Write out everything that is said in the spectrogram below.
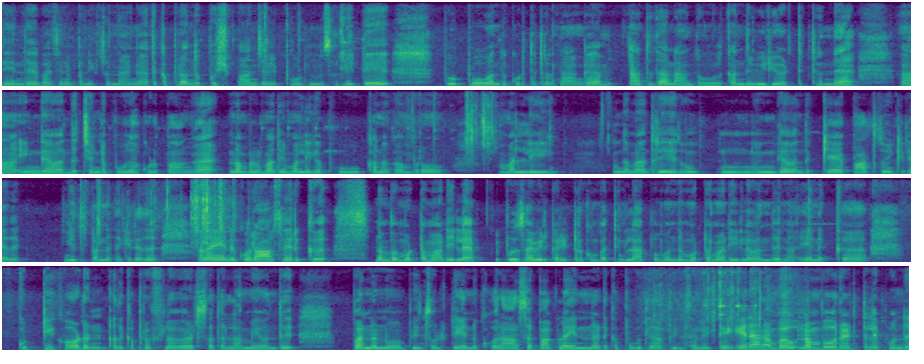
சேர்ந்து பஜனை பண்ணிகிட்டு இருந்தாங்க அதுக்கப்புறம் வந்து புஷ்பாஞ்சலி போடணும்னு சொல்லிட்டு பூ பூ வந்து கொடுத்துட்டு இருந்தாங்க அதுதான் நான் வந்து உங்களுக்கு வந்து வீடியோ எடுத்துகிட்டு இருந்தேன். இங்கே வந்து செண்டை பூ தான் கொடுப்பாங்க. நம்மள மாதிரி மல்லிகைப்பூ கனகாம்பரம் மல்லி இந்த மாதிரி எதுவும் இங்கே வந்து கே பார்த்ததும் கிடையாது. இது பண்ணது கிடையாது. ஆனால் எனக்கு ஒரு ஆசை இருக்குது நம்ம மொட்டை மாடியில் புதுசாக வீடு கட்டிகிட்டு இருக்கோம் பார்த்தீங்களா அப்போ வந்து மொட்டை மாடியில் வந்து நான் எனக்கு குட்டி கார்டன் அதுக்கப்புறம் ஃப்ளவர்ஸ் அதெல்லாமே வந்து பண்ணணும் அப்படின்னு சொல்லிட்டு எனக்கு ஒரு ஆசை பார்க்கலாம் என்ன நடக்க போகுது அப்படின்னு சொல்லிட்டு. ஏன்னா நம்ம நம்ம ஒரு இடத்துல இப்போ வந்து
